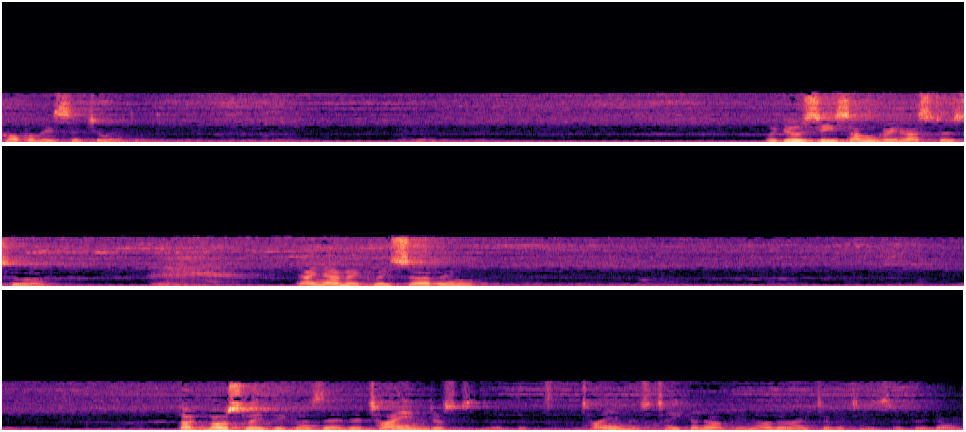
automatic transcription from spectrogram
properly situated. We do see some grihastas who are dynamically serving But mostly because the, the time just, the time is taken up in other activities that they don't,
